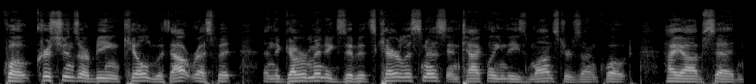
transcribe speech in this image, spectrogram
Quote, Christians are being killed without respite, and the government exhibits carelessness in tackling these monsters, unquote, Hayab said.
